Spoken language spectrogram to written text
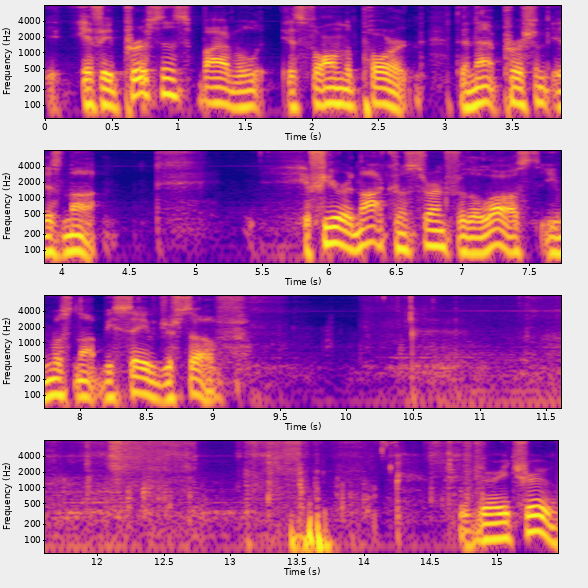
If a person's Bible is falling apart, then that person is not. If you are not concerned for the lost, you must not be saved yourself. Is very true.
